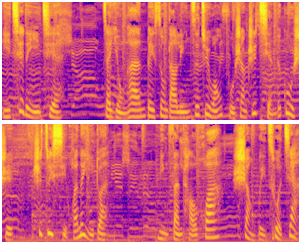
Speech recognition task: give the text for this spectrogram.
一切的一切。在永安被送到临淄郡王府上之前的故事，是最喜欢的一段。命犯桃花，尚未错嫁。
